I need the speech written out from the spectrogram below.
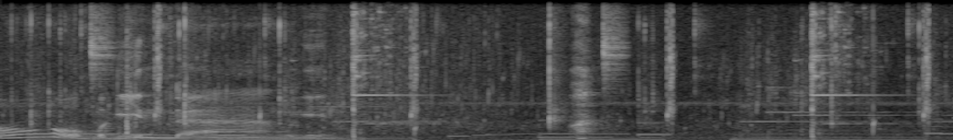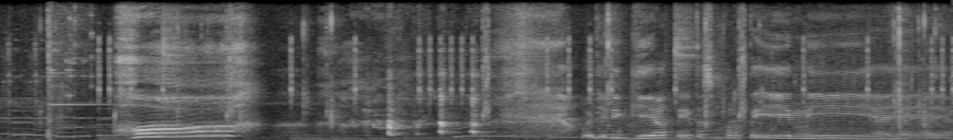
Oh begindang begini. Oh. Oh jadi geot itu seperti ini? Ya ya ya ya.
